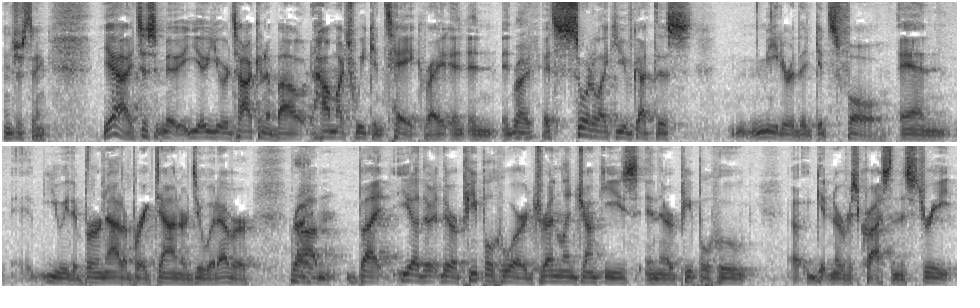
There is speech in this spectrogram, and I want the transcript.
Interesting. Yeah, it's just you, you were talking about how much we can take, right? And, and, and Right. it's sort of like you've got this meter that gets full, and you either burn out or break down or do whatever. Right. but you know, there there are people who are adrenaline junkies, and there are people who uh, get nervous crossing the street,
